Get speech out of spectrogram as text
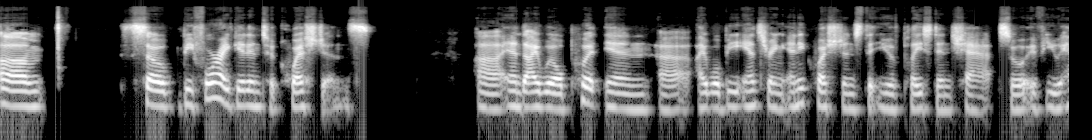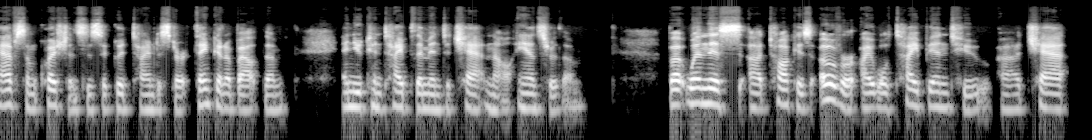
Um, so before I get into questions, uh, and I will put in, uh, I will be answering any questions that you have placed in chat. So if you have some questions, it's a good time to start thinking about them and you can type them into chat and I'll answer them. But when this uh, talk is over, I will type into uh, chat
